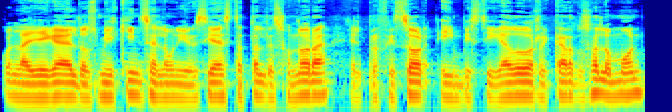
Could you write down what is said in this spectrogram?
Con la llegada del 2015 a la Universidad Estatal de Sonora, el profesor e investigador Ricardo Salomón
